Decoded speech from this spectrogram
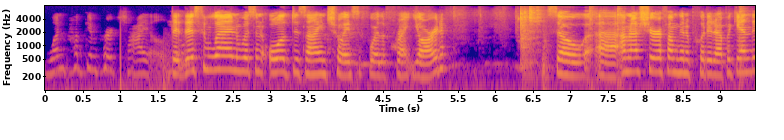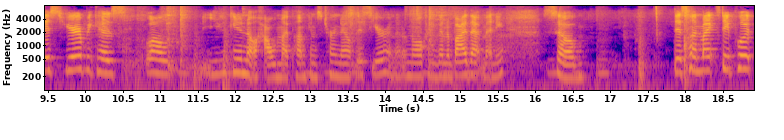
one pumpkin per child. Th- This one was an old design choice for the front yard. So uh, I'm not sure if I'm gonna put it up again this year because, well, you, you know how my pumpkins turned out this year, and I don't know if I'm gonna buy that many. So this one might stay put.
